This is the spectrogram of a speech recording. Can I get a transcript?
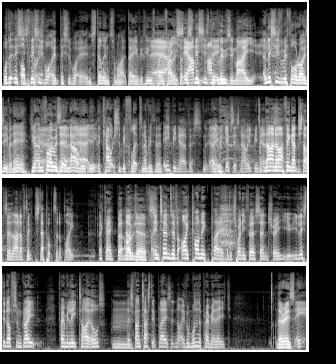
Well, th- this Up is this for is it. what it, this is what it instill in someone like Dave. If he was Yeah, playing five, you so see, this, I'm- this is I'm the losing my. and this is before Roy's even here. Do you know? Yeah, if Roy was yeah, here now, yeah, the, you- the couch would be flipped and everything. He'd be nervous. Yeah. Uh, he gives this now. He'd be nervous. No, no, I think I'd just have to. I'd have to step up to the plate. Okay, but No ico- nerves. in terms of iconic player for the 21st century, you, you listed off some great Premier League titles. Mm. There's fantastic players that not even won the Premier League. There is. It,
